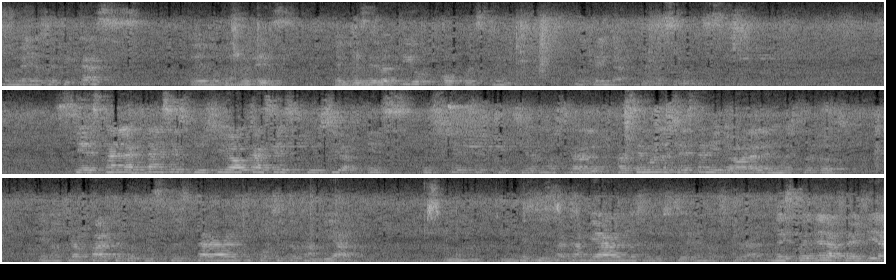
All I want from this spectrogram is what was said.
son menos eficaces. Entonces lo ¿El mejor retiro? es el ¿El preservativo o pues que no tenga relaciones. Si está en lactancia exclusiva o casi exclusiva, es, este es el que quiero mostrar. Pasémonos esta y yo ahora les muestro los en otra parte porque esto está un poquito cambiado. Sí, Esto que- está cambiado y no se los quiero mostrar. Después de la pérdida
